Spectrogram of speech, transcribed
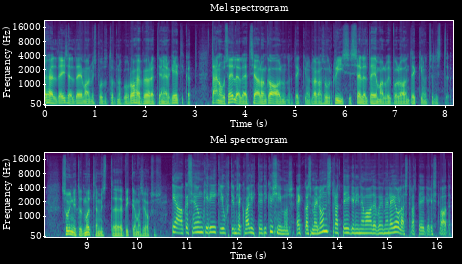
ühel teisel teemal, mis puudutab nagu rohepööret ja energeetikat. tänu sellele, et seal on ka on tekkinud väga suur kriis, siis sellel teemal võib-olla on tekkinud sellist sunnitud mõtlemist äh, pikemas jooksus. ja aga see ongi riigijuhtimise kvaliteedi küsimus, et kas meil on strateegiline vaade või meil ei ole strateegilist vaadet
